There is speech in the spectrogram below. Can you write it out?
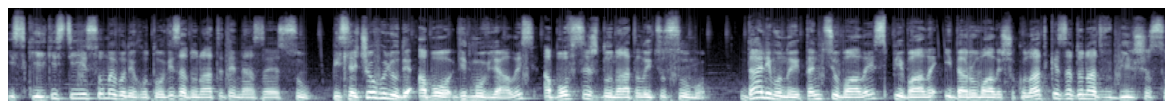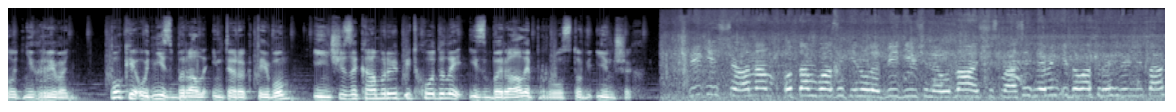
і скільки з цієї суми вони готові задонатити на ЗСУ. Після чого люди або відмовлялись, або все ж донатили цю суму. Далі вони танцювали, співали і дарували шоколадки за донат в більше сотні гривень. Поки одні збирали інтерактивом, інші за камерою підходили і збирали просто в інших. Нам отам вас закинули дві дівчини, одна 16 гривень і дала 3 гривні, так?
